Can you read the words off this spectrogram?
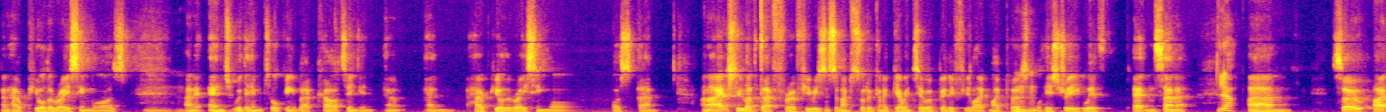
and how pure the racing was, and it ends with him talking about karting and um, and how pure the racing was. Um, and I actually love that for a few reasons, and I'm sort of going to go into a bit, if you like, my personal history with Ayrton Senna. Yeah. Um, so I,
